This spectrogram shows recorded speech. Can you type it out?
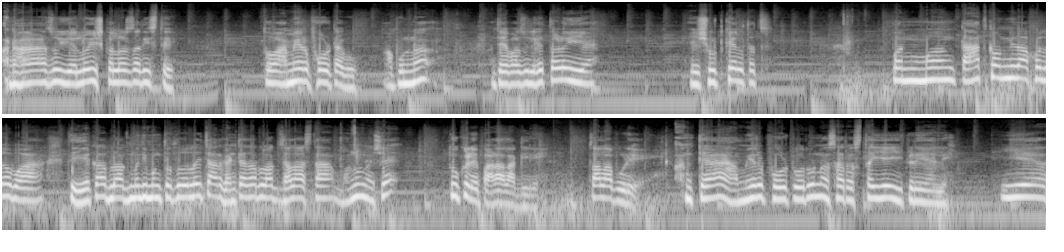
आणि हा जो येलोइश कलरचा दिसते तो आमेर फोर्ट आहे भाऊ. आपण ना त्या बाजूला हे तळही आहे. हे शूट केलंच पण मग तात काऊन मी दाखवलं बा ते एका ब्लॉगमध्ये मग तो तो लय चार घंट्याचा ब्लॉग झाला असता. म्हणून असे तुकडे पाडा लागले. चला पुढे. आणि त्या आमिर फोर्टवरून असा रस्ता ये इकडे आले ये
